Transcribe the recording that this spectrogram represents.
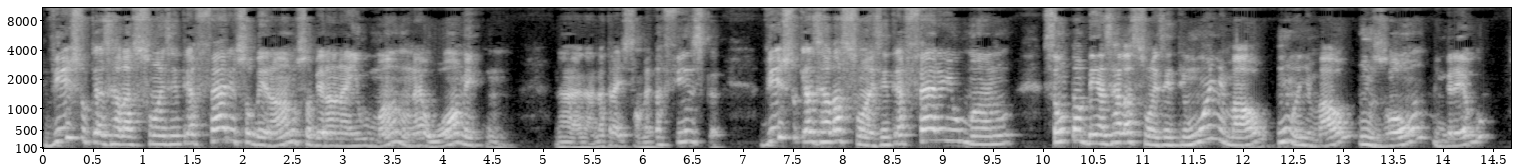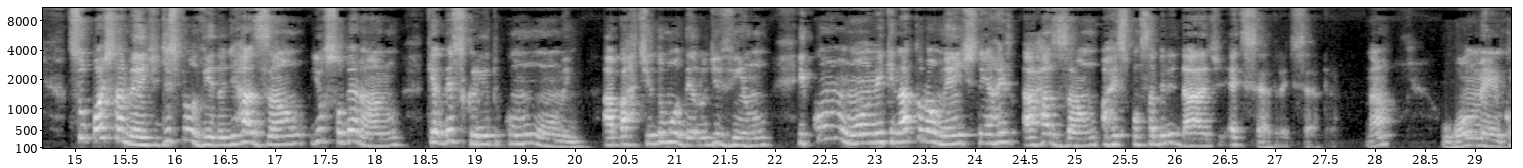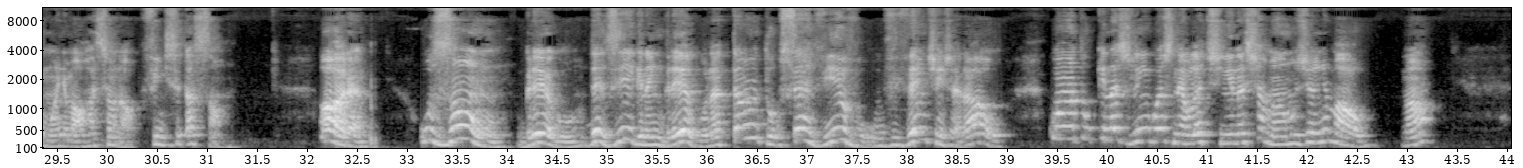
visto que as relações entre a fera e o soberano, soberano aí o humano, né, o homem com, na, na, na, tradição metafísica, visto que as relações entre a fera e o humano são também as relações entre um animal, um animal, um zoon, em grego, supostamente desprovido de razão, e o soberano, que é descrito como um homem, a partir do modelo divino, e como um homem que naturalmente tem a, a razão, a responsabilidade, etc, etc. Né? O homem como animal racional. Fim de citação. Ora, o zon grego designa em grego né, tanto o ser vivo, o vivente em geral, quanto o que nas línguas neolatinas chamamos de animal. Não?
